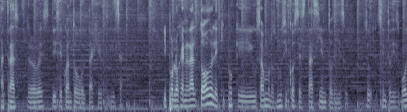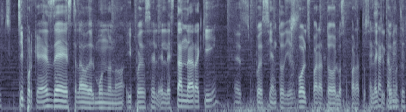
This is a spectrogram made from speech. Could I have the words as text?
atrás, ¿lo ves? Dice cuánto voltaje utiliza. Y por lo general todo el equipo que usamos los músicos está a 110, su- 110 volts. Sí, porque es de este lado del mundo, ¿no? Y pues el, el estándar aquí es pues 110 volts para todos los aparatos eléctricos. Exactamente.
